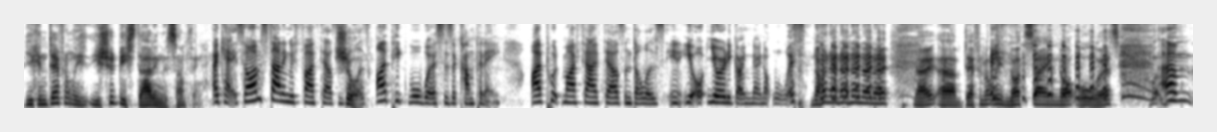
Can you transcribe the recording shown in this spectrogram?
you can definitely, you should be starting with something. Okay, so I'm starting with five thousand dollars. Sure. I pick Woolworths as a company. I put my five thousand dollars in. You're, you're already going no, not Woolworths. No, no, no, no, no, no, no. Um, definitely not saying not Woolworths. Um,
